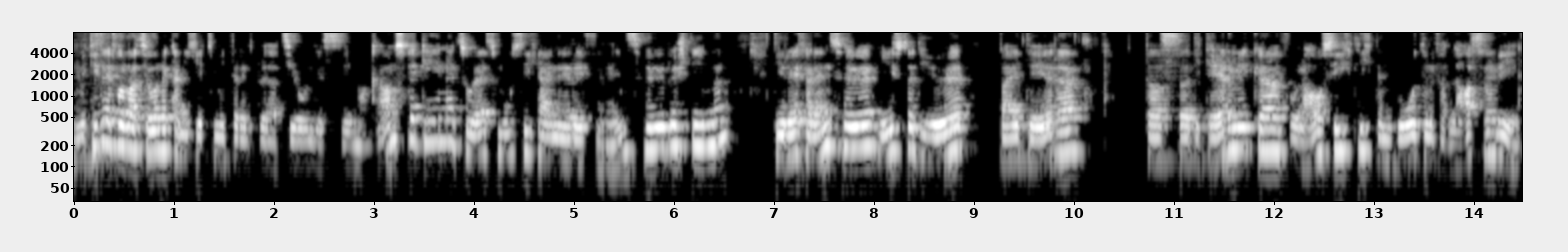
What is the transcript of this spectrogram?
Und mit dieser Information kann ich jetzt mit der Interpretation des Semagramms beginnen. Zuerst muss ich eine Referenzhöhe bestimmen. Die Referenzhöhe ist die Höhe, bei der dass die Thermik voraussichtlich den Boden verlassen wird.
